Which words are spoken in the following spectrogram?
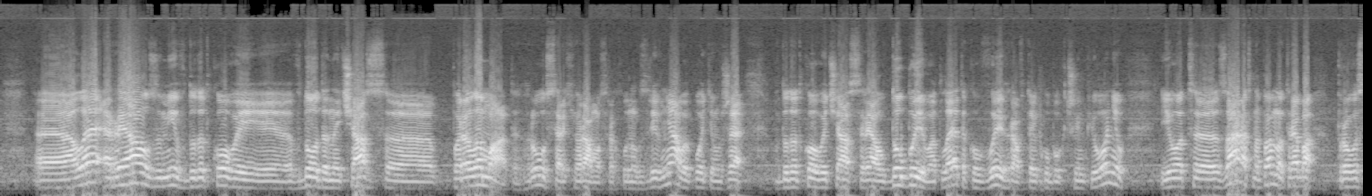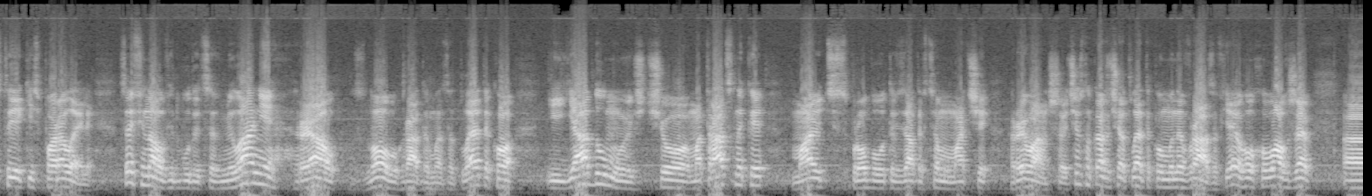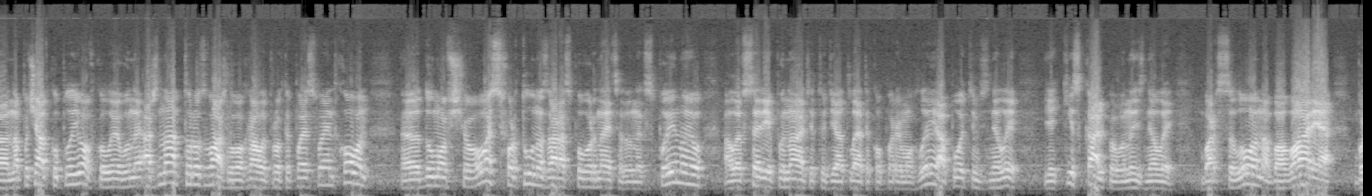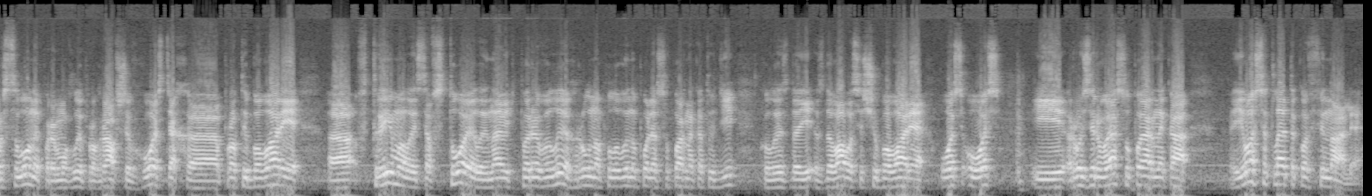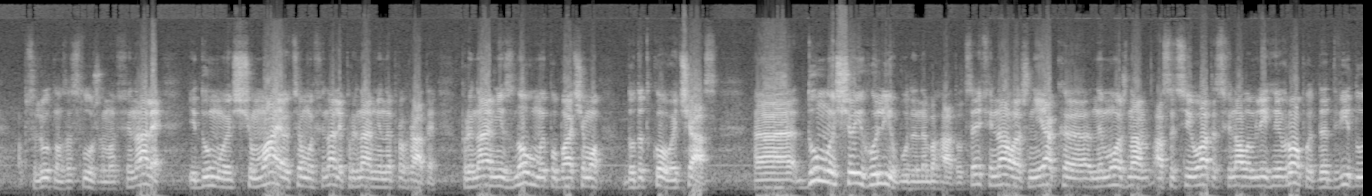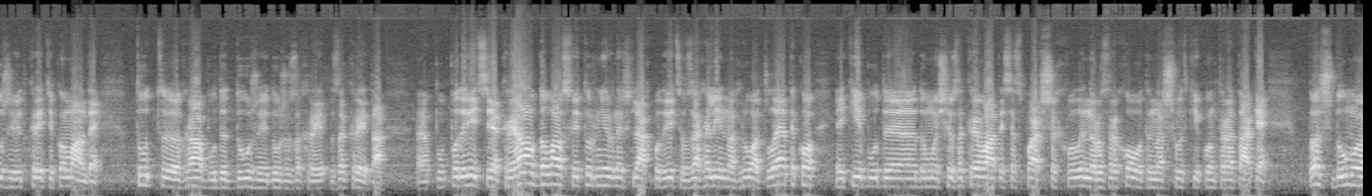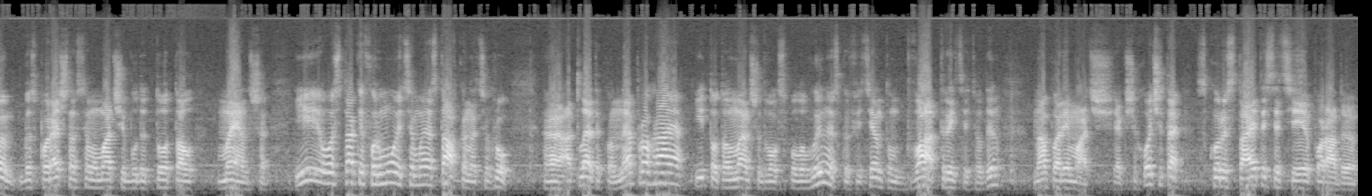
Е, але Реал зумів додатковий е, в доданий час е, переламати гру. Серхіо Рамос рахунок зрівняв, і потім вже в додатковий час Реал добив Атлетико, виграв той Кубок Чемпіонів. І от зараз, напевно, треба провести якісь паралелі. Цей фінал відбудеться в Мілані. Реал знову гратиме з Атлетико. І я думаю, що матрацники мають спробувати взяти в цьому матчі реванш. Чесно кажучи, Атлетико мене вразив. Я його ховав вже е, на початку плей-офф, коли вони аж надто розважливо грали проти ПСВ Ейндховен. Е, Думав, що ось Фортуна зараз повернеться до них спиною, але в серії пенальті тоді Атлетико перемогли, а потім зняли які скальпи вони зняли. Барселона, Баварія. Барселони перемогли, програвши в гостях е, проти Баварії. Е, Втрималися, встояли, навіть перевели гру на половину поля суперника тоді, коли здавалося, що Баварія ось-ось і розірве суперника. І ось Атлетико в фіналі. Абсолютно заслужено в фіналі. І думаю, що має у цьому фіналі принаймні не програти. Принаймні знову ми побачимо додатковий час. Е, Думаю, що і голів буде небагато. Цей фінал аж ніяк е, не можна асоціювати з фіналом Ліги Європи, де дві дуже відкриті команди. Тут е, гра буде дуже і дуже закрита. Подивіться, як Реал долав свій турнірний шлях. Подивіться взагалі на гру Атлетико, який буде, думаю, що закриватися з перших хвилин, розраховувати на швидкі контратаки. Тож, думаю, безперечно, в цьому матчі буде тотал менше. І ось так і формується моя ставка на цю гру. Е, Атлетико не програє і тотал менше 2,5 з коефіцієнтом 2,31 на парі матч. Якщо хочете, скористайтеся цією порадою.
